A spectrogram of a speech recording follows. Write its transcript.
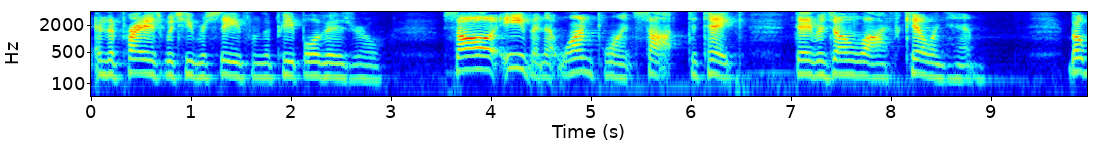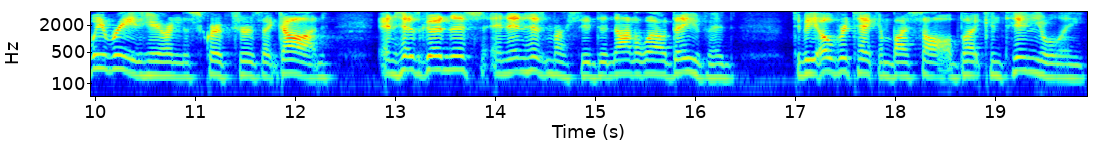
and the praise which he received from the people of Israel. Saul even at one point sought to take David's own life, killing him. But we read here in the scriptures that God, in his goodness and in his mercy, did not allow David to be overtaken by Saul, but continually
